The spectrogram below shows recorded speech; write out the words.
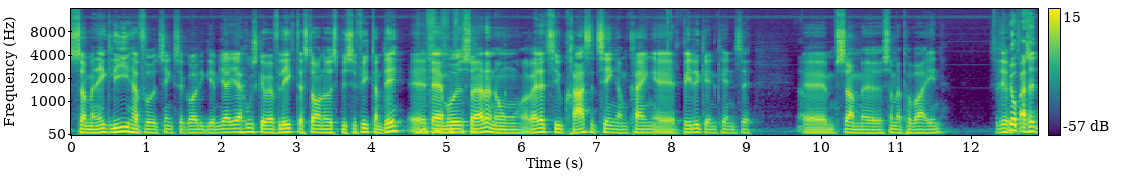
som man ikke lige har fået tænkt så godt igennem. Jeg, jeg husker i hvert fald ikke, der står noget specifikt om det. Øh, derimod så er der nogle relativt krasse ting omkring øh, billedgenkendelse, øh, som, øh, som er på vej ind. Så det er jo, altså,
